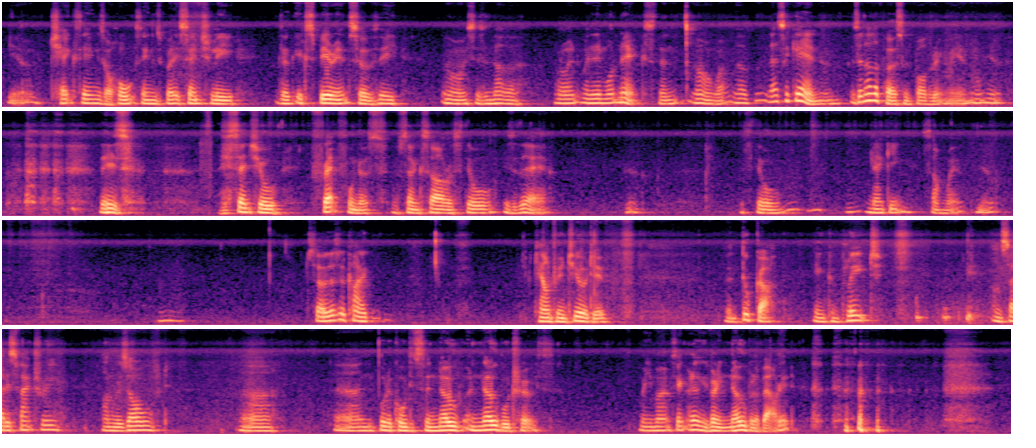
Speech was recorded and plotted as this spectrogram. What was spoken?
you know, check things or halt things, but essentially the experience of the, oh, this is another, right, and then what next? Then, oh, well, that's again, there's another person bothering me. And, oh, you know, these the essential fretfulness of samsara still is there. Yeah still nagging somewhere. Know? So this is kind of counterintuitive. And dukkha, incomplete, unsatisfactory, unresolved. Uh, and Buddha called this the noble, a noble truth. I mean, you might think, I don't think it's very noble about it.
